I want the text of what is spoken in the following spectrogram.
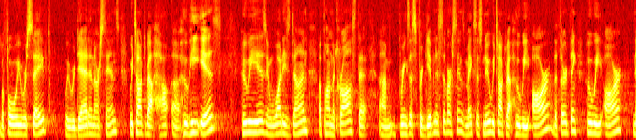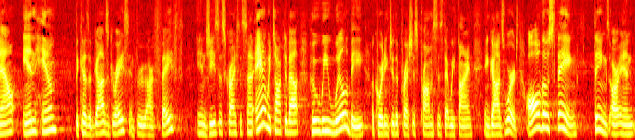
before we were saved. We were dead in our sins. We talked about how, uh, who He is, who He is, and what He's done upon the cross that um, brings us forgiveness of our sins, makes us new. We talked about who we are, the third thing, who we are now in Him because of God's grace and through our faith in Jesus Christ, His Son. And we talked about who we will be according to the precious promises that we find in God's words. All those thing, things are in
